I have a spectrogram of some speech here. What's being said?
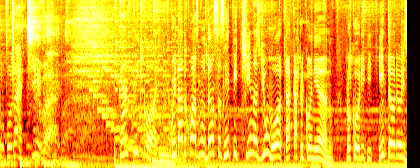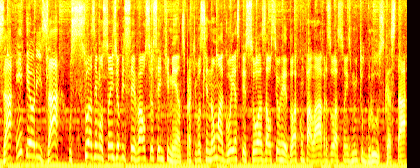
Horóscopo Nativa. Capricórnio. Cuidado com as mudanças repetidas de humor, tá, Capricorniano? Procure interiorizar, interiorizar os, suas emoções e observar os seus sentimentos, para que você não magoe as pessoas ao seu redor com palavras ou ações muito bruscas, tá?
